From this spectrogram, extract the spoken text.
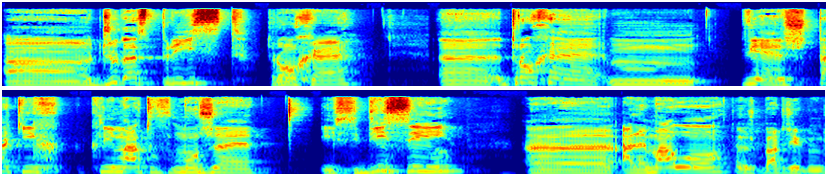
uh, Judas Priest, trochę. E, trochę, mm, wiesz, takich klimatów może ACDC, ale mało. To już bardziej bym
